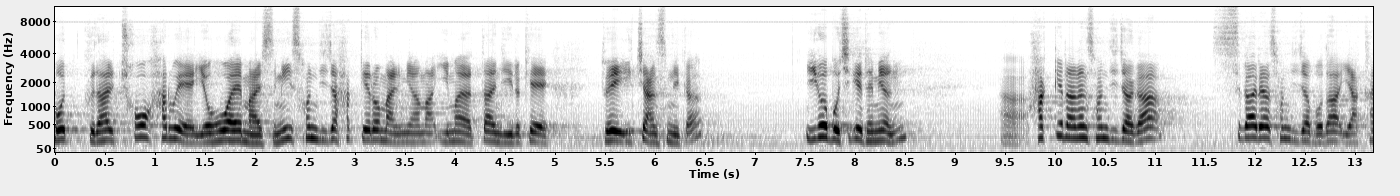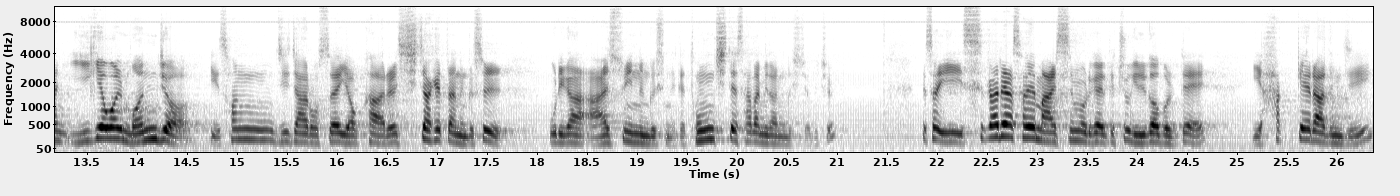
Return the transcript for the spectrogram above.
곧 그 달 초 하루에 여호와의 말씀이 선지자 학계로 말미암아 임하였다 이제 이렇게 돼 있지 않습니까? 이거 보시게 되면 아, 학계라는 선지자가 스가랴 선지자보다 약 한 2개월 먼저 이 선지자로서의 역할을 시작했다는 것을 우리가 알 수 있는 것입니다. 그러니까 동시대 사람이라는 것이죠, 그렇죠? 그래서 이 스가랴서의 말씀을 우리가 이렇게 쭉 읽어볼 때 이 학계라든지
